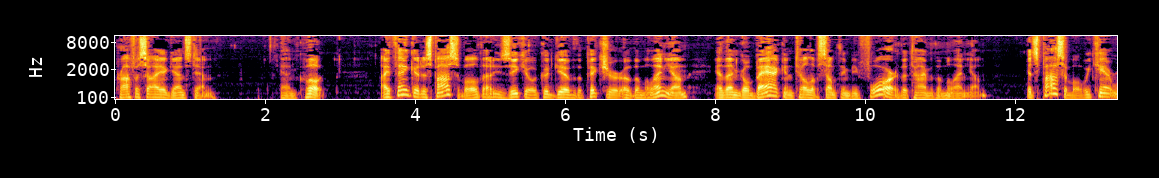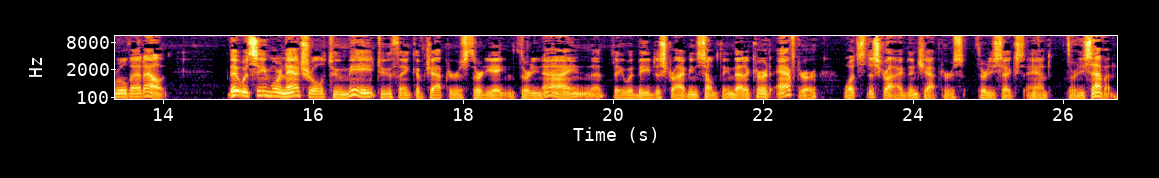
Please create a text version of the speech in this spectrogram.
Prophesy against him. I think it is possible that Ezekiel could give the picture of the millennium and then go back and tell of something before the time of the millennium. It's possible. We can't rule that out. It would seem more natural to me to think of chapters 38 and 39 that they would be describing something that occurred after what's described in chapters 36 and 37.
